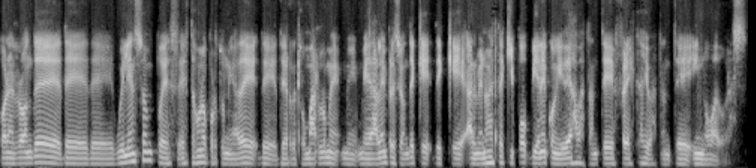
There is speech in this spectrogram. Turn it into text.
el ron de, Williamson, pues esta es una oportunidad de, retomarlo. Me, da la impresión de que, de que al menos este equipo viene con ideas bastante frescas y bastante innovadoras.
